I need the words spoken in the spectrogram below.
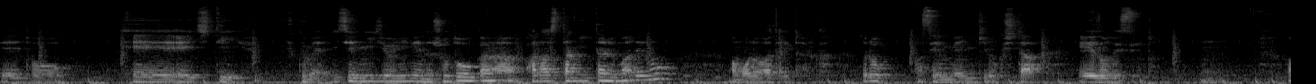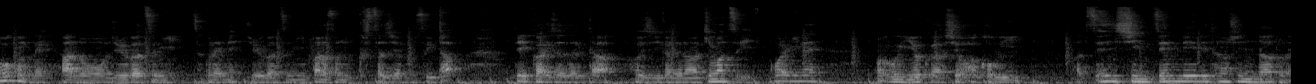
えっ、ー、と AHT 含め2022年の初頭からパナスタに至るまでの物語というかそれを鮮明に記録した映像ですよと、うん。ま僕もねあの10月に昨年ね10月にパナソニックスタジアム吹田で開催された藤井風の秋祭り。これにね、まあ、運よく足を運び、あ、全身全霊で楽しんだ後ね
